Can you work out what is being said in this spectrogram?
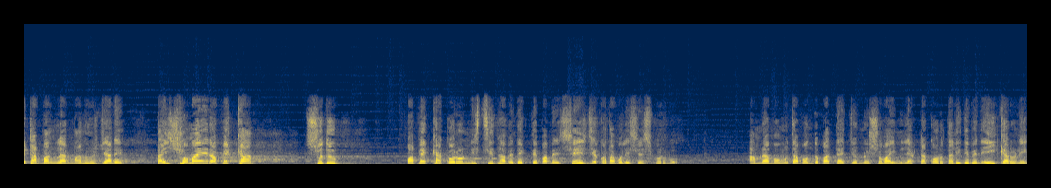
এটা বাংলার মানুষ জানে। তাই সময়ের অপেক্ষা শুধু অপেক্ষা করুন, নিশ্চিতভাবে দেখতে পাবেন, শেষ যে কথা বলে শেষ করব। আমরা মমতা বন্দ্যোপাধ্যায়ের জন্য সবাই মিলে একটা করতালি দেবেন এই কারণে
